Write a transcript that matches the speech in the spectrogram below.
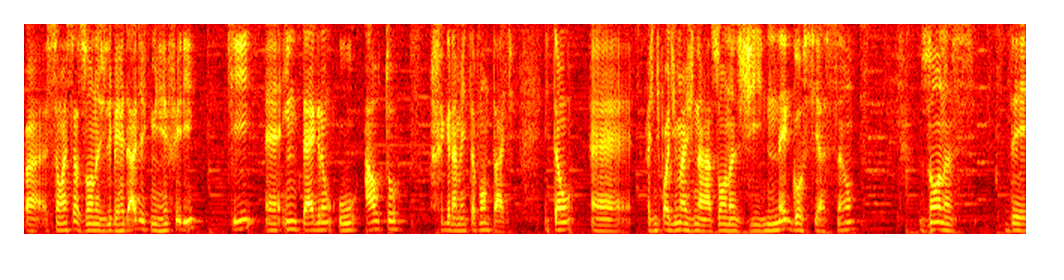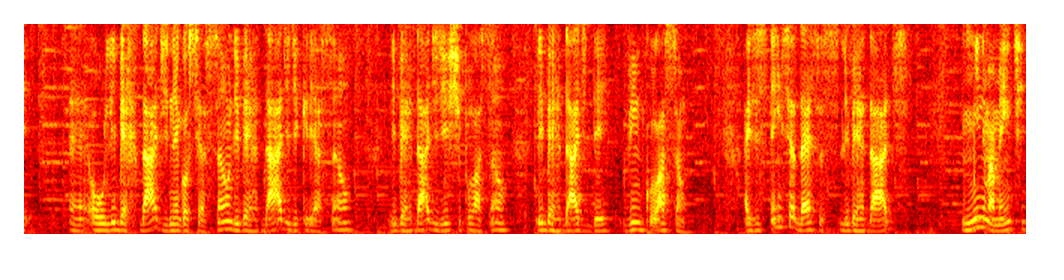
Ah, são essas zonas de liberdade a que me referi, que é, integram o autorregramento da vontade. Então, é, a gente pode imaginar zonas de negociação, zonas de é, ou liberdade de negociação, liberdade de criação, liberdade de estipulação, liberdade de vinculação. A existência dessas liberdades, minimamente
